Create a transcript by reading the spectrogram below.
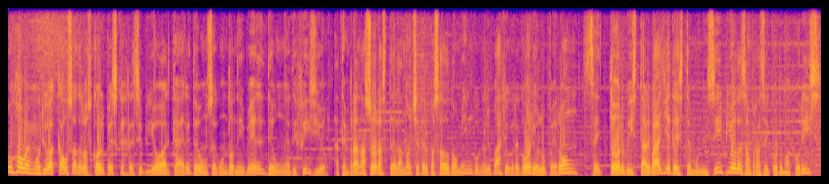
Un joven murió a causa de los golpes que recibió al caer de un segundo nivel de un edificio a tempranas horas de la noche del pasado domingo en el barrio Gregorio Luperón, sector Vista al Valle de este municipio de San Francisco de Macorís.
